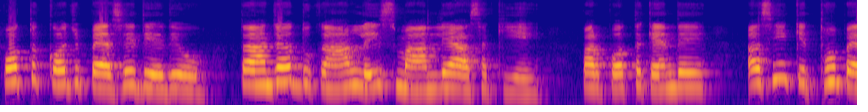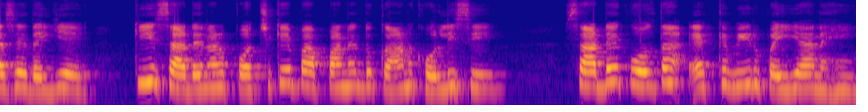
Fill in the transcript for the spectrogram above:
ਪੁੱਤ, ਕੁਝ ਪੈਸੇ ਦੇ ਦਿਓ, ਤਾਂ ਜੋ ਦੁਕਾਨ ਲਈ ਸਮਾਨ ਲਿਆ ਸਕੀਏ। ਪਰ ਪੁੱਤ ਕਹਿੰਦੇ, ਅਸੀਂ ਕਿੱਥੋਂ ਪੈਸੇ ਦਈਏ? ਕੀ ਸਾਡੇ ਨਾਲ ਪੁੱਛ ਕੇ ਪਾਪਾ ਨੇ ਦੁਕਾਨ ਖੋਲੀ ਸੀ? ਸਾਡੇ ਕੋਲ ਤਾਂ 1 ਵੀ ਰੁਪਈਆ ਨਹੀਂ।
